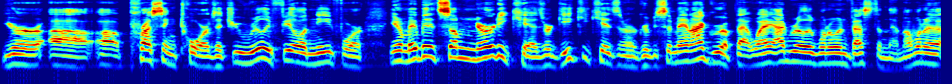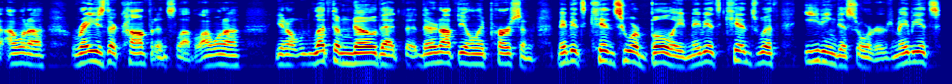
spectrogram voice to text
you're uh, uh, pressing towards that you really feel a need for? You know, maybe it's some nerdy kids or geeky kids in our group. You said, man, I grew up that way. I'd really want to invest in them. I want to I want to raise their confidence level. I want to you know let them know that they're not the only person maybe it's kids who are bullied maybe it's kids with eating disorders maybe it's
